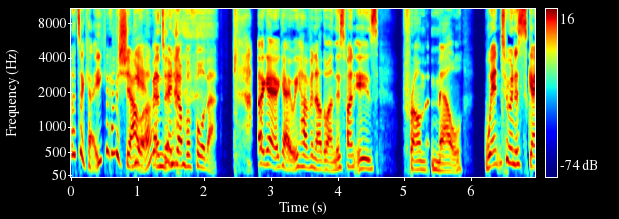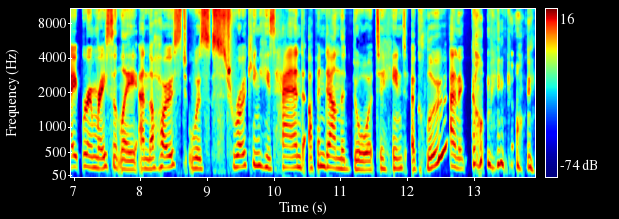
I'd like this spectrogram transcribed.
that's okay. You can have a shower. yeah, and then- turned on before that. Okay, okay, we have another one. This one is from Mel. Went to an escape room recently and the host was stroking his hand up and down the door to hint a clue and it got me going.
